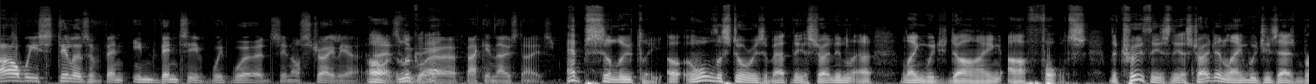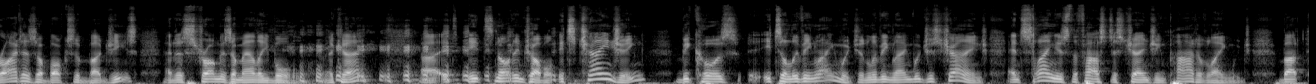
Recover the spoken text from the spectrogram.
are we still as inventive with words in Australia Oh, as look, we were back in those days? Absolutely. All the stories about the Australian uh, language dying are false. The truth is, the Australian language is as bright as a box of budgies and as strong as a mallee bull. Okay? uh, it, it's not in trouble. It's changing because it's a living language, and living languages change. And slang is the fastest changing part of language. But,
